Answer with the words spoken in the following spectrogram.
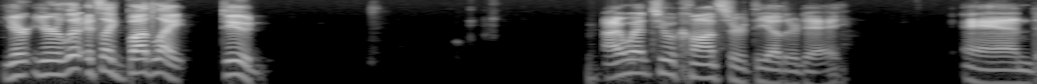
You're you're it's like Bud Light, dude. I went to a concert the other day and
